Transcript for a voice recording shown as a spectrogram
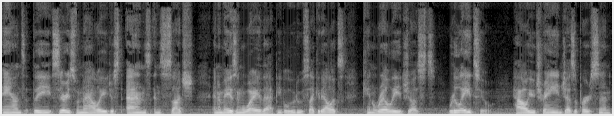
and the series finale just ends in such an amazing way that people who do psychedelics can really just relate to how you change as a person,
